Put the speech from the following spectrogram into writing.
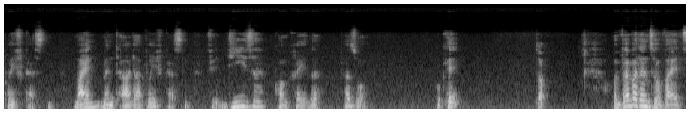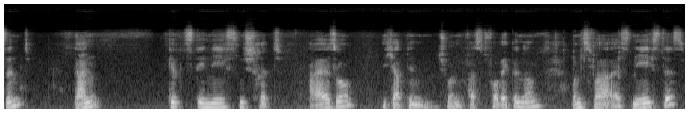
Briefkasten, mein mentaler Briefkasten für diese konkrete Person. Okay? So. Und wenn wir dann so weit sind, dann gibt's den nächsten Schritt. Also, ich habe den schon fast vorweggenommen. Und zwar als nächstes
